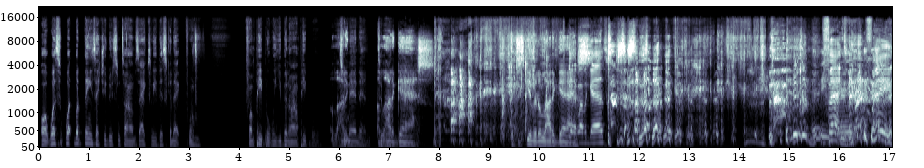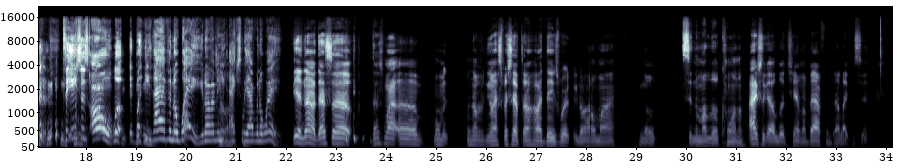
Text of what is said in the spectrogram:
or what's what what things that you do sometimes actually disconnect from from people when you've been around people? A lot Two of man them. a lot of gas. I just give it a lot of gas. Yeah, a lot of gas. Hey, Facts. man. hey, to each his own. Look, but he's having a way. You know what I mean? He Uh-huh. actually having a way. Yeah, no, that's uh that's my uh moment. You know, you know, especially after a hard day's work, you know, I don't mind, you know, sitting in my little corner. I actually got a little chair in my bathroom that I like to sit.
